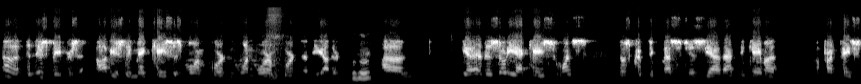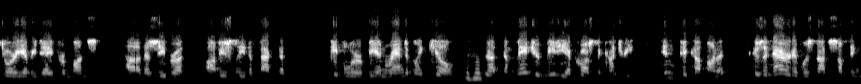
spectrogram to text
Uh, the newspapers obviously make cases more important, one more important than the other. hmm Um, yeah, the Zodiac case, once those cryptic messages, yeah, that became a, a front page story every day for months. Uh, the zebra, obviously, the fact that people were being randomly killed. Mhm. The, the major media across the country didn't pick up on it because the narrative was not something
